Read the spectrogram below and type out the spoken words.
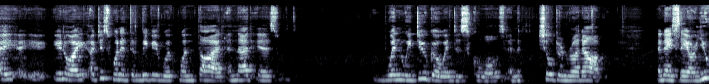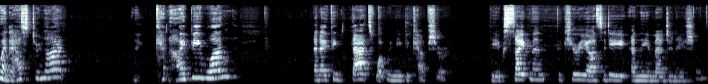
I you know, I, I just wanted to leave you with one thought, and that is when we do go into schools and the children run up and they say, Are you an astronaut? Can I be one? And I think that's what we need to capture the excitement, the curiosity, and the imagination.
